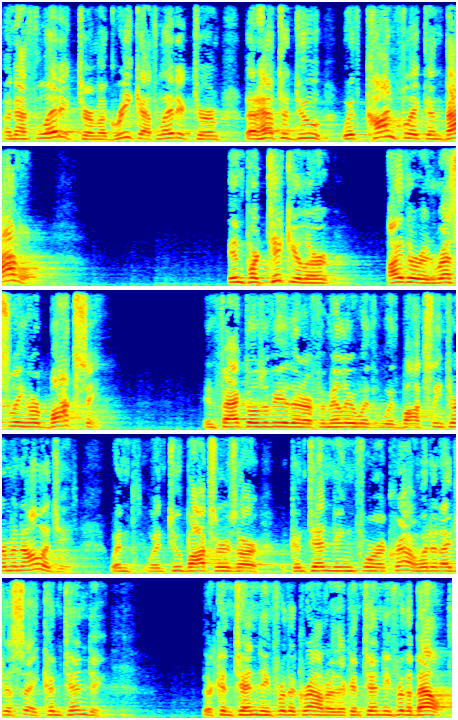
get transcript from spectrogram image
an athletic term, a Greek athletic term that had to do with conflict and battle. In particular, either in wrestling or boxing. In fact, those of you that are familiar with, with boxing terminology, when, when two boxers are contending for a crown, what did I just say? Contending. They're contending for the crown or they're contending for the belt.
